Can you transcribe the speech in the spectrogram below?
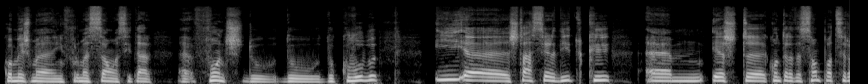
com a mesma informação a citar uh, fontes do, do, do, clube. E uh, está a ser dito que um, esta contratação pode ser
